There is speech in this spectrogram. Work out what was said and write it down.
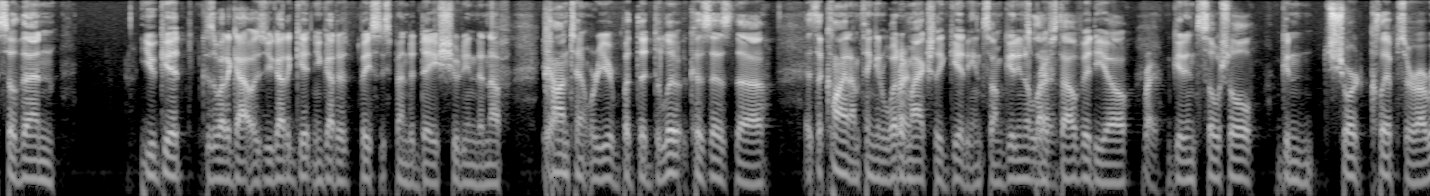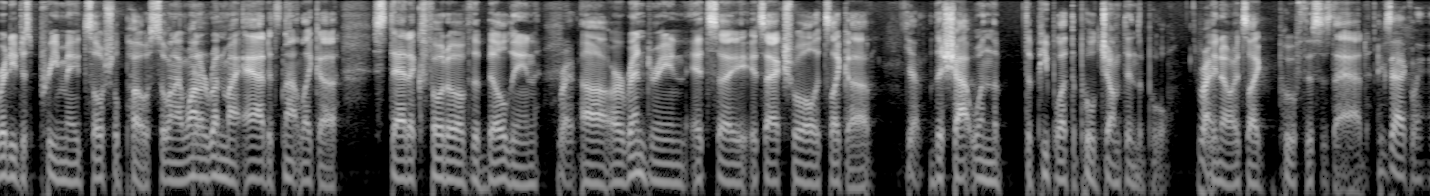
so then. You get because what I got was you got to get and you got to basically spend a day shooting enough Yeah. content where you're but the deliver because as the as the client I'm thinking what am I actually getting so I'm getting a Right. lifestyle video Right. I'm getting social Getting short clips or already just pre-made social posts so when I want to run my ad it's not like a static photo of the building Right. uh, or rendering it's a it's actual it's like a Yeah. the shot when the the people at the pool jumped in the pool Right. you know it's like poof this is the ad Exactly.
